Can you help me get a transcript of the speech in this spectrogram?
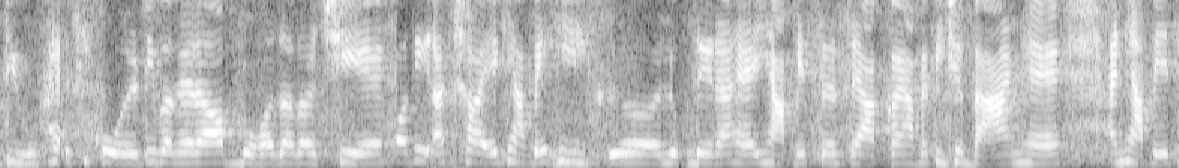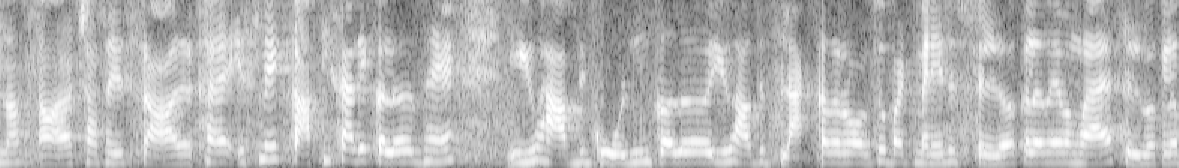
ड्यूब है, इसकी क्वालिटी वगैरह बहुत ज़्यादा अच्छी है, बहुत ही अच्छा एक यहाँ पे हील लुक दे रहा है। यहाँ पे इस तरह से आपका यहाँ पे पीछे बैंड है एंड यहाँ पे इतना अच्छा सा स्टार रखा है। इसमें काफ़ी सारे कलर्स हैं। You have the golden colour you have the black colour also but मैंने इसे सिल्वर कलर में मंगवाया सिल्वर कलर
